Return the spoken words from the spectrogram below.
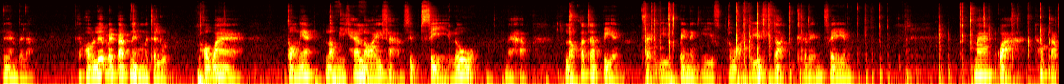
เลื่อนไปล้วแต่พอเลื่อนไปแป๊บหนึ่งมันจะหลุด เพราะว่าตรงเนี้ยเรามีแค่ 134 รูปนะครับ เราก็จะเปลี่ยนใส่ if ไป1 if แล้วบอก this dot current frame มากกว่าเท่ากับ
